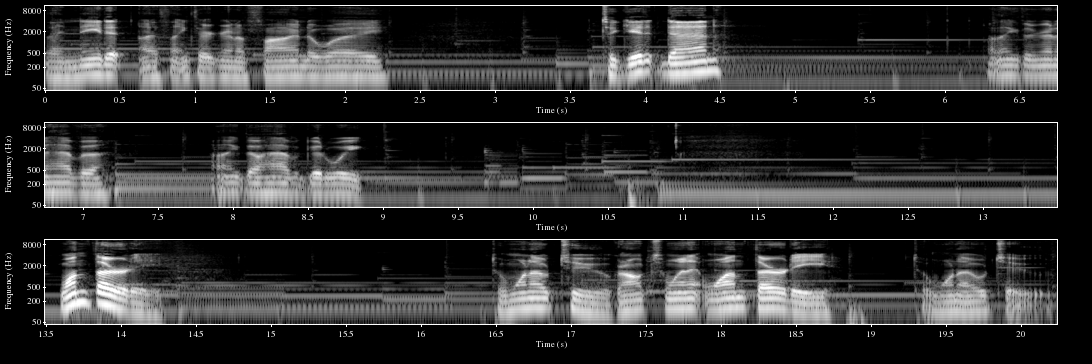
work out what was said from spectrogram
They need it. I think they're gonna find a way to get it done. I think they're gonna have a. I think they'll have a good week. 130 to 102. Gronks win at 130 to 102.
